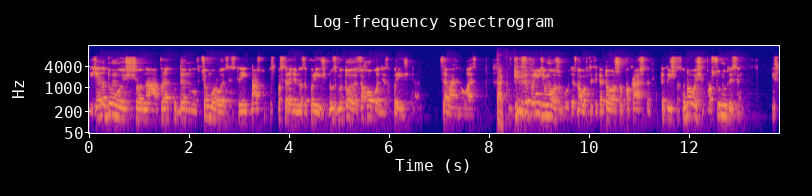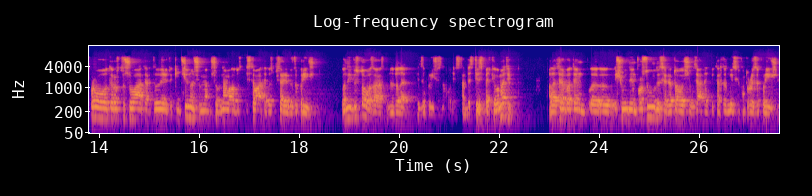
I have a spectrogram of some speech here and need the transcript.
Я не думаю, що на порядку денному в цьому році стоїть наступ безпосередньо на Запоріжжя. Ну, з метою захоплення Запоріжжя. Це має на увазі. Так. Бік Запоріжжя може бути знову ж таки для того, щоб покращити тактичне становище, просунутися і спробувати розташувати артилерію таким чином, щоб щоб вона мала діставати безпосередньо до Запоріжжя. Вони без того зараз недалеко від Запоріжжя знаходяться, там десь 35 кілометрів. Але треба тим е, швидко їм просунутися для того, щоб взяти під артилерійський контроль Запоріжжя.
